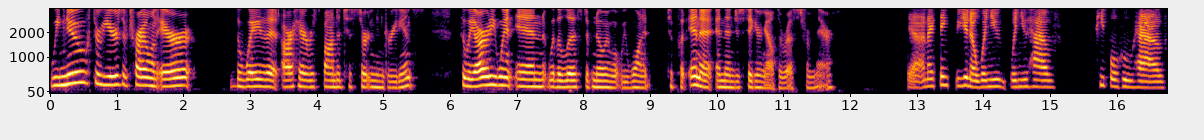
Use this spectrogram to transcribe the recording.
we knew through years of trial and error the way that our hair responded to certain ingredients. So we already went in with a list of knowing what we wanted to put in it and then just figuring out the rest from there. Yeah, and I think you know when you when you have people who have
